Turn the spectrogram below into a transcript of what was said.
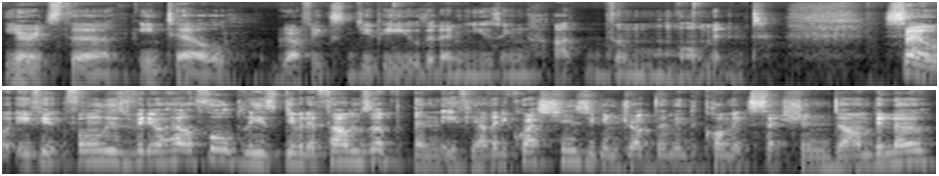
here it's the intel graphics gpu that i'm using at the moment so if you found this video helpful please give it a thumbs up and if you have any questions you can drop them in the comment section down below.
